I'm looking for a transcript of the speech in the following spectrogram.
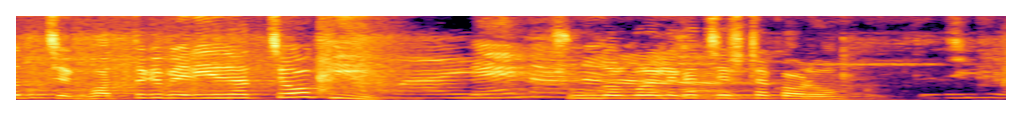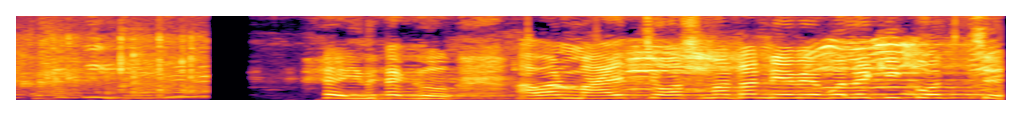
হচ্ছে? ঘর থেকে বেরিয়ে যাচ্ছে ও কি? সুন্দর করে লেখার চেষ্টা করো। এই দেখো, আমার মায়ের চশমাটা নেবে বলে কি করছে?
